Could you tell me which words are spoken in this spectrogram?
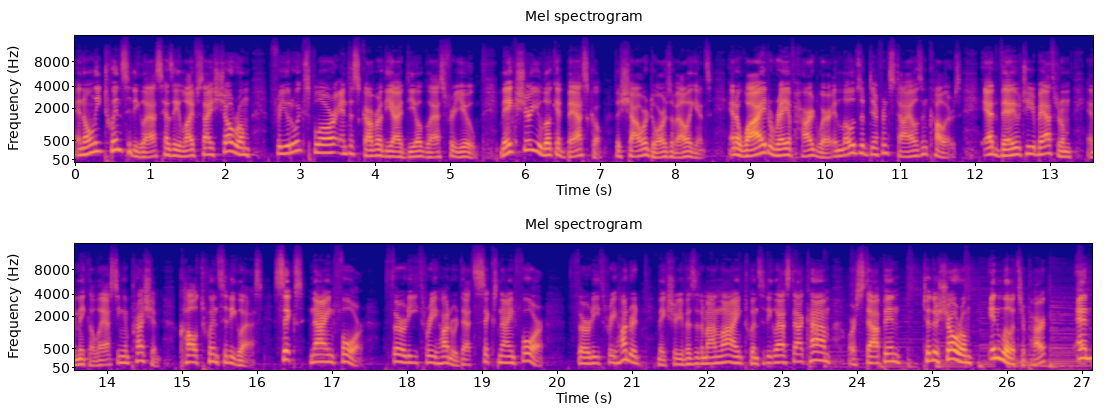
and only Twin City Glass has a life size showroom for you to explore and discover the ideal glass for you. Make sure you look at Basco, the shower doors of elegance, and a wide array of hardware in loads of different styles and colors. Add value to your bathroom and make a lasting impression. Call Twin City Glass 694 3300. That's 694 3300. Make sure you visit them online, twincityglass.com, or stop in to their showroom in Wurlitzer Park and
